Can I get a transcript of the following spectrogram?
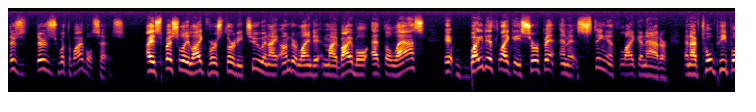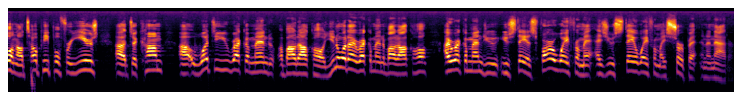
There's, there's what the Bible says. I especially like verse 32, and I underlined it in my Bible. At the last, it biteth like a serpent, and it stingeth like an adder. And I've told people, and I'll tell people for years uh, to come, uh, what do you recommend about alcohol? You know what I recommend about alcohol? I recommend you, you stay as far away from it as you stay away from a serpent and an adder.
